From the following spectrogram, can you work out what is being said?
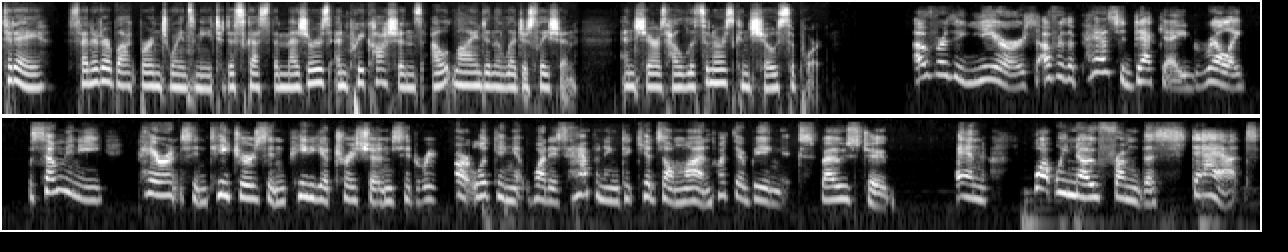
Today, Senator Blackburn joins me to discuss the measures and precautions outlined in the legislation and shares how listeners can show support. Over the years, over the past decade, really, so many parents and teachers and pediatricians had re- start looking at what is happening to kids online, what they're being exposed to. And what we know from the stats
